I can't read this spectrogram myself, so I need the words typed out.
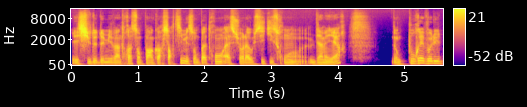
les chiffres de 2023 sont pas encore sortis, mais son patron assure là aussi qu'ils seront bien meilleurs. Donc pour Revolut,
